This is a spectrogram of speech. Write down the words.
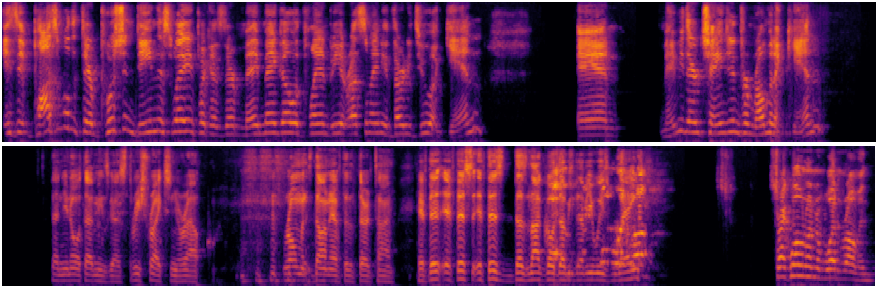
Is it possible that they're pushing Dean this way because they may may go with Plan B at WrestleMania 32 again, and maybe they're changing from Roman again? Then you know what that means, guys. Three strikes and you're out. Roman's done after the third time. If this if this if this does not go WWE's way, Strike one wasn't wasn't Roman.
